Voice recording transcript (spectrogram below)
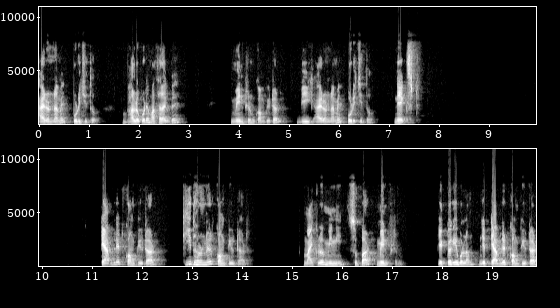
iron নামে পরিচিত। ভালো করে মাথা রাখবে main frame computer big iron নামে পরিচিত। নেক্সট ট্যাবলেট কম্পিউটার কি ধরনের computer micro mini super mainframe একটু আগেই বললাম যে ট্যাবলেট কম্পিউটার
